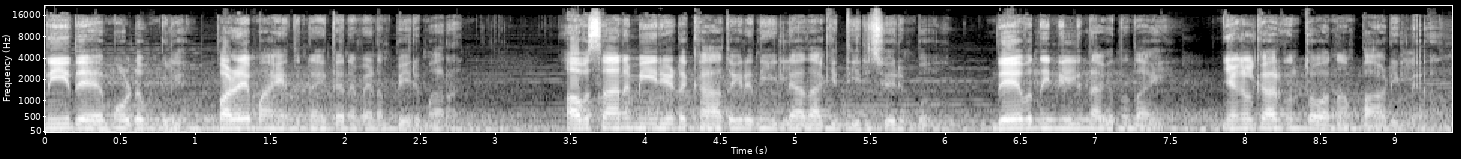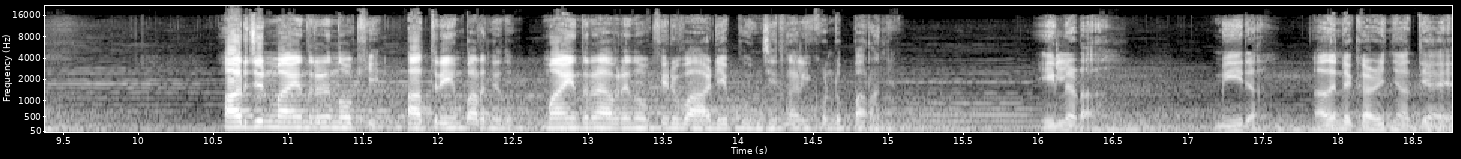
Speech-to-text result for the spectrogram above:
നീ ദേവമോടെ മുമ്പിൽ പഴയ മഹേന്ദ്രനായി തന്നെ വേണം പെരുമാറാൻ. അവസാനം മീരയുടെ കാതകരെ നീ ഇല്ലാതാക്കി തിരിച്ചു വരുമ്പോൾ ദേവ നിന്നിൽ നിന്ന് അകന്നതായി ഞങ്ങൾക്കാർക്കും തോന്നാൻ പാടില്ല. അർജുൻ മഹേന്ദ്രനെ നോക്കി അത്രയും പറഞ്ഞതും മഹേന്ദ്രൻ അവനെ നോക്കി ഒരു വാടിയ പുഞ്ചിരി നൽകിക്കൊണ്ട് പറഞ്ഞു. ഇല്ലടാ മീര അതിന്റെ കഴിഞ്ഞ അധ്യായ.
